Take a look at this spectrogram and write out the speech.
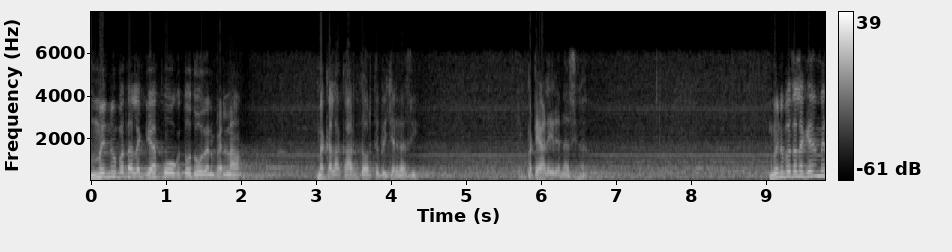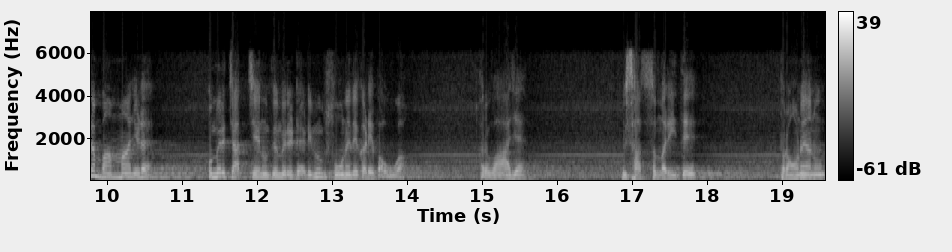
ਮੈਨੂੰ ਪਤਾ ਲੱਗਿਆ ਭੋਗ ਤੋਂ 2 ਦਿਨ ਪਹਿਲਾਂ ਮੈਂ ਕਲਾਕਾਰ ਦੇ ਤੌਰ ਤੇ ਵਿਚਰਦਾ ਸੀ। ਪਟਿਆਲੇ ਰਹਿੰਦਾ ਸੀ ਮੈਂ। ਮੈਨੂੰ ਪਤਾ ਲੱਗਿਆ ਵੀ ਮੇਰਾ ਮਾਮਾ ਜਿਹੜਾ ਉਹ ਮੇਰੇ ਚਾਚੇ ਨੂੰ ਤੇ ਮੇਰੇ ਡੈਡੀ ਨੂੰ ਸੋਨੇ ਦੇ ਕੜੇ ਪਾਊਗਾ। ਰਿਵਾਜ ਹੈ ਵੀ ਸੱਸ ਮਰੀ ਤੇ ਪ੍ਰਾਹੁਣਿਆਂ ਨੂੰ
